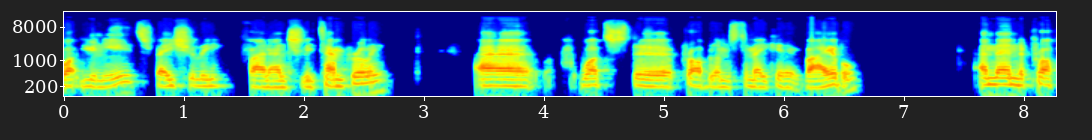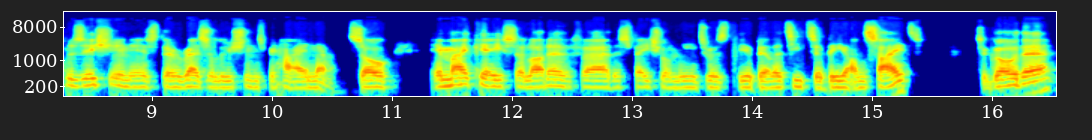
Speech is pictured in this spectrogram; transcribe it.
what you need spatially financially temporally uh, what's the problems to making it viable and then the proposition is the resolutions behind that. So in my case, a lot of uh, the spatial needs was the ability to be on site, to go there.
